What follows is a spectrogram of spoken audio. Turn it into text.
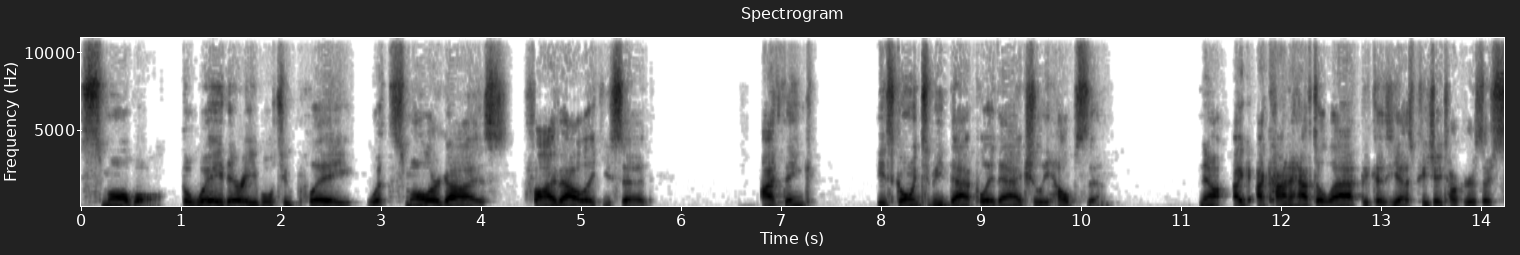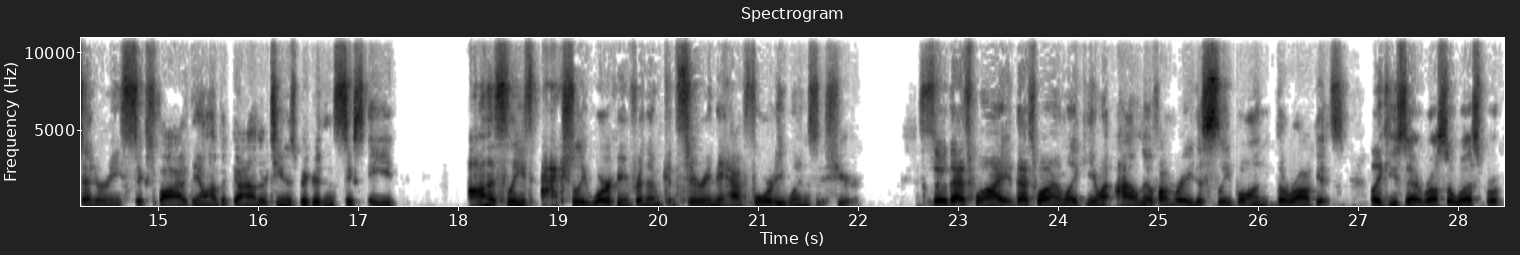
small ball, the way they're able to play with smaller guys five out, like you said, I think it's going to be that play that actually helps them. Now, I, I kind of have to laugh because, yes, PJ Tucker is their center and he's six five. They don't have a guy on their team that's bigger than six eight. Honestly, it's actually working for them considering they have 40 wins this year. So that's why that's why I'm like, you know what? I don't know if I'm ready to sleep on the Rockets. Like you said, Russell Westbrook,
